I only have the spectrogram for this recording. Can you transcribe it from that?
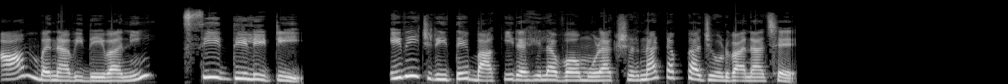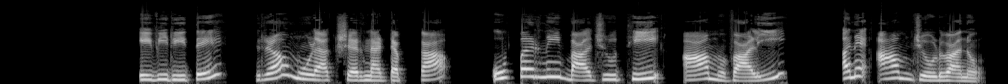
આમ બનાવી દેવાની સીધી લીટી. એવી જ રીતે બાકી રહેલા વ મૂળાક્ષરના ટપકા જોડવાના છે. એવી રીતે ર મૂળાક્ષરના ટપકા ઉપરની બાજુથી આમ વાળી અને આમ જોડવાનો.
